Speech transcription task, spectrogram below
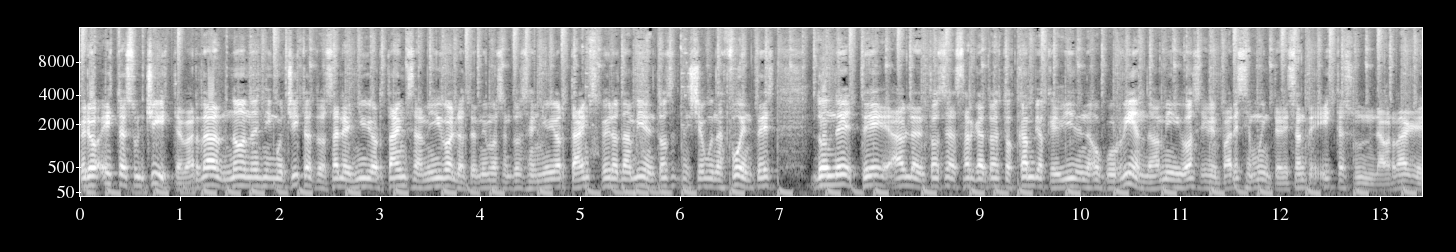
Pero esto es un chiste, ¿verdad? No, no es ningún chiste, esto sale en New York Times, amigos, lo tenemos entonces en New York Times, pero también entonces te lleva unas fuentes donde te habla entonces acerca de todos estos cambios que vienen ocurriendo, amigos, y me parece muy interesante. Esta es un, la verdad que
